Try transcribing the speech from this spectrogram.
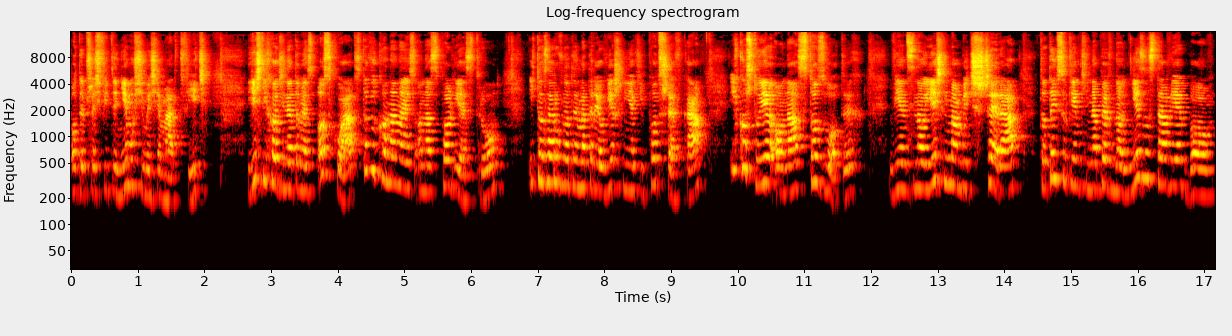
o te prześwity nie musimy się martwić. Jeśli chodzi natomiast o skład, to wykonana jest ona z poliestru i to zarówno ten materiał wierzchni, jak i podszewka i kosztuje ona 100 zł. Więc no, jeśli mam być szczera, to tej sukienki na pewno nie zostawię, bo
